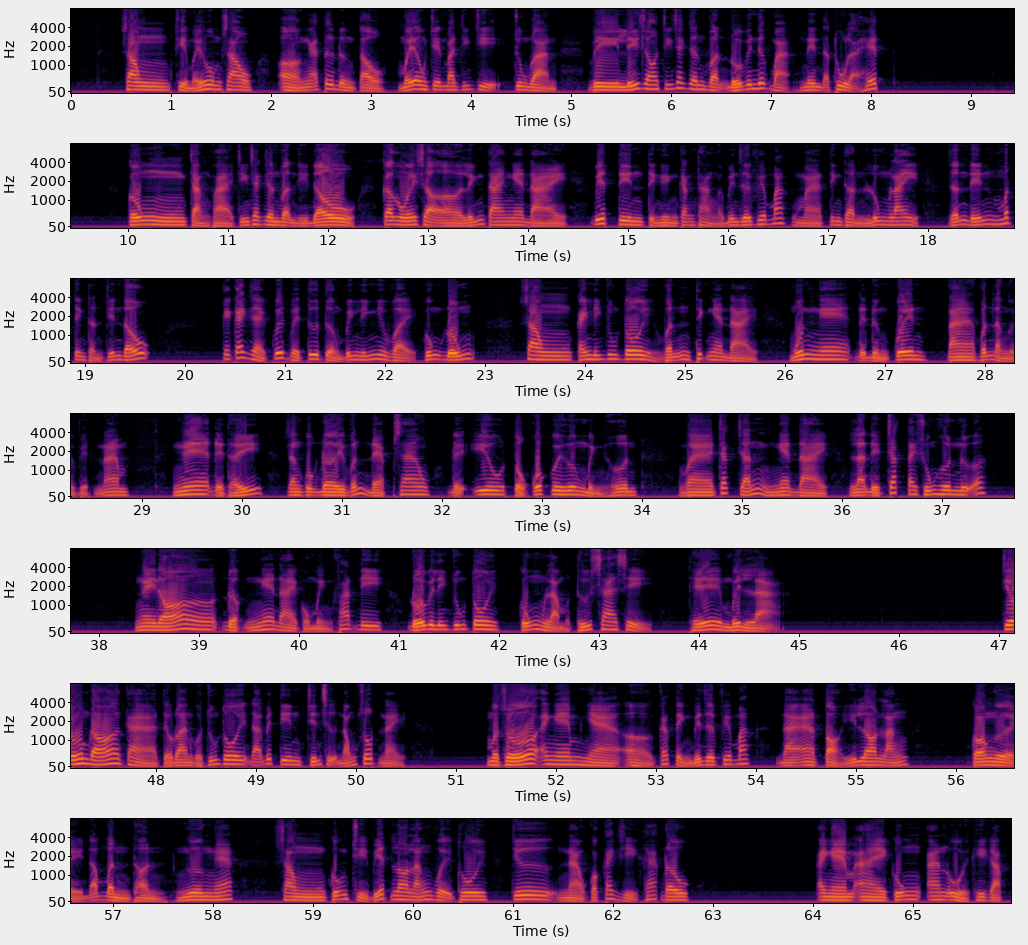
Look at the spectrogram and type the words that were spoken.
Xong chỉ mấy hôm sau, ở ngã tư đường tàu, mấy ông trên ban chính trị, trung đoàn vì lý do chính sách dân vận đối với nước bạn nên đã thu lại hết. Cũng chẳng phải chính sách dân vận gì đâu, các ông ấy sợ lính ta nghe đài, biết tin tình hình căng thẳng ở biên giới phía Bắc mà tinh thần lung lay, dẫn đến mất tinh thần chiến đấu. Cái cách giải quyết về tư tưởng binh lính như vậy cũng đúng, song cánh lính chúng tôi vẫn thích nghe đài, muốn nghe để đừng quên ta vẫn là người Việt Nam, nghe để thấy rằng cuộc đời vẫn đẹp sao, để yêu tổ quốc quê hương mình hơn và chắc chắn nghe đài là để chắc tay súng hơn nữa. Ngày đó được nghe đài của mình phát đi đối với lính chúng tôi cũng là một thứ xa xỉ, thế mới lạ. Chiều hôm đó cả tiểu đoàn của chúng tôi đã biết tin chiến sự nóng sốt này. Một số anh em nhà ở các tỉnh biên giới phía Bắc đã tỏ ý lo lắng. Có người đã bần thần, ngơ ngác, xong cũng chỉ biết lo lắng vậy thôi chứ nào có cách gì khác đâu. Anh em ai cũng an ủi khi gặp.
